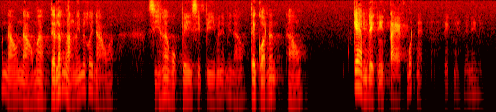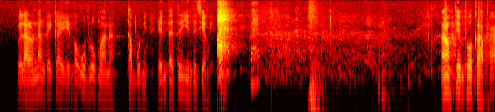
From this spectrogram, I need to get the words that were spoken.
มันหนาวหนาวมาก แต่หลังๆนี้ไม่ค่อยหนาวอะสี่ห้าหกปีสิบปีไม่นี่ไม่หนาว แต่ก่อนนั้นหนาว แก้มเด็กนี่แตกหมดเนี่ย เด็กนี่นี่นี่เวลาเรานั่งใกล้ๆเห็นเขาอุ้มลูกมานะทำบุญนี่ เห็นแต่ได้ยินแต่เสียงแปะแปะเอาเตรียมตัวกลับพระ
